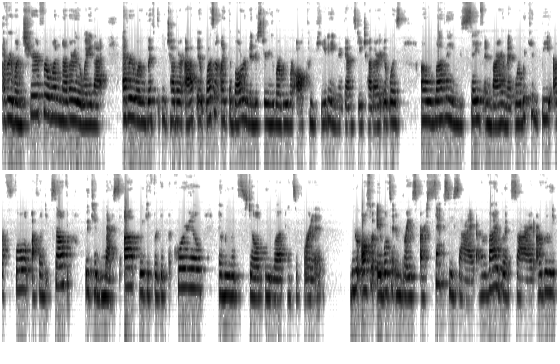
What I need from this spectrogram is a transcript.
everyone cheered for one another, the way that everyone lifted each other up. It wasn't like the ballroom industry where we were all competing against each other. It was a loving, safe environment where we could be our full, authentic self. We could mess up, we could forget the choreo, and we would still be loved and supported. We were also able to embrace our sexy side, our vibrant side, our really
